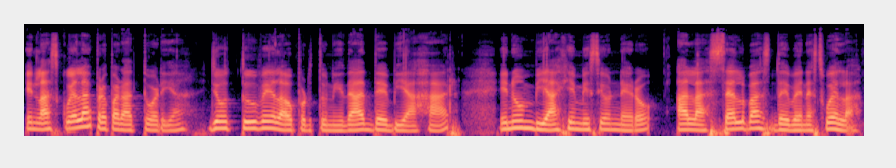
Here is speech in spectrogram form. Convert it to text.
En la escuela preparatoria yo tuve la oportunidad de viajar en un viaje misionero a las selvas de Venezuela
